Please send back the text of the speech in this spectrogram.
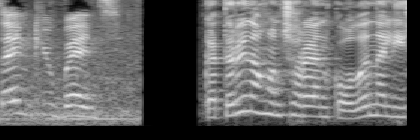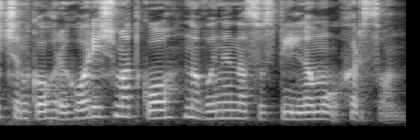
Thank you, Бенсі. Катерина Гончаренко, Олена Ліщенко, Григорій Шматко. Новини на Суспільному. Херсон.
